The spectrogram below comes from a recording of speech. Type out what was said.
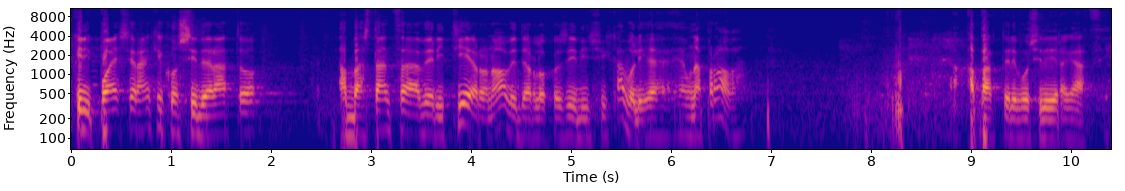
Quindi può essere anche considerato abbastanza veritiero, no? Vederlo così, dici, cavoli, è una prova. A parte le voci dei ragazzi.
